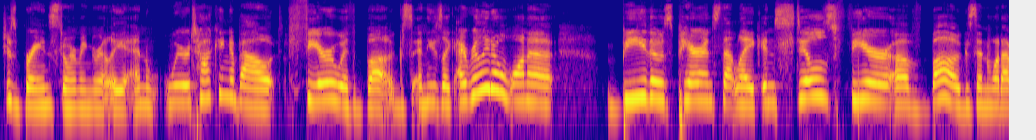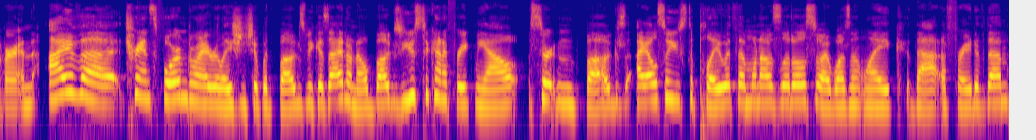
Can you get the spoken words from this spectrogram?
just brainstorming really. And we were talking about fear with bugs. And he's like, I really don't want to be those parents that like instills fear of bugs and whatever. And I've uh, transformed my relationship with bugs because I don't know, bugs used to kind of freak me out, certain bugs. I also used to play with them when I was little, so I wasn't like that afraid of them.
